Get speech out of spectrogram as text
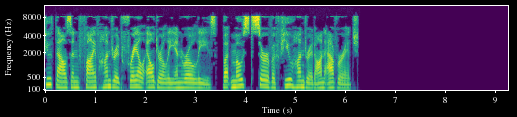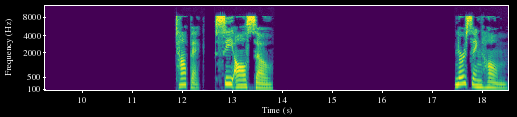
2,500 frail elderly enrollees, but most serve a few hundred on average. See also. Nursing home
